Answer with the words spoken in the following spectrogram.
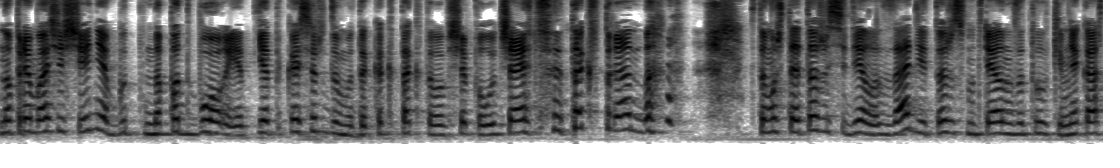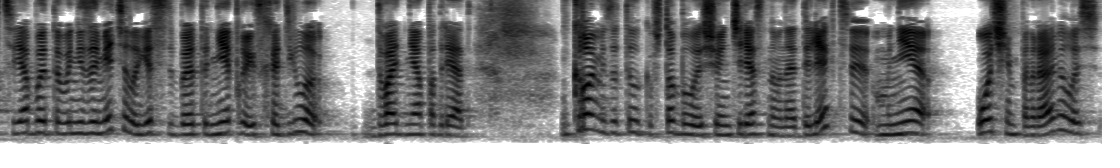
Но прямо ощущение, будто на подбор. Я, я такая сижу, думаю, да как так-то вообще получается? так странно. Потому что я тоже сидела сзади и тоже смотрела на затылки. Мне кажется, я бы этого не заметила, если бы это не происходило два дня подряд. Кроме затылков, что было еще интересного на этой лекции, мне очень понравилось,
